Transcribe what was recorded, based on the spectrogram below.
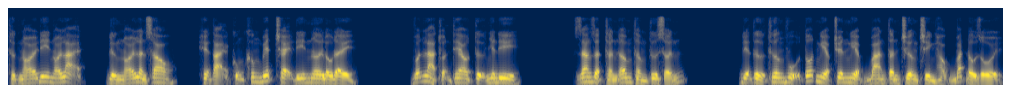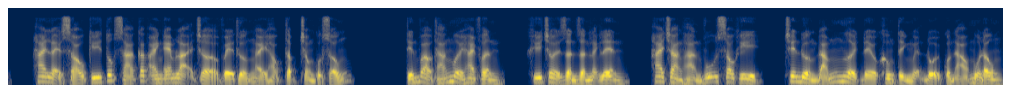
Thực nói đi nói lại đừng nói lần sau hiện tại cũng không biết chạy đi nơi đâu đây. Vẫn là thuận theo tự nhiên đi. Giang giật thần âm thầm tư sấn. Điện tử thương vụ tốt nghiệp chuyên nghiệp ban tân chương trình học bắt đầu rồi, hai lẻ sáu ký túc xá các anh em lại trở về thường ngày học tập trong cuộc sống. Tiến vào tháng mười hai phân, khí trời dần dần lạnh lên, hai chàng hàn vũ sau khi, trên đường đám người đều không tình nguyện đổi quần áo mùa đông.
